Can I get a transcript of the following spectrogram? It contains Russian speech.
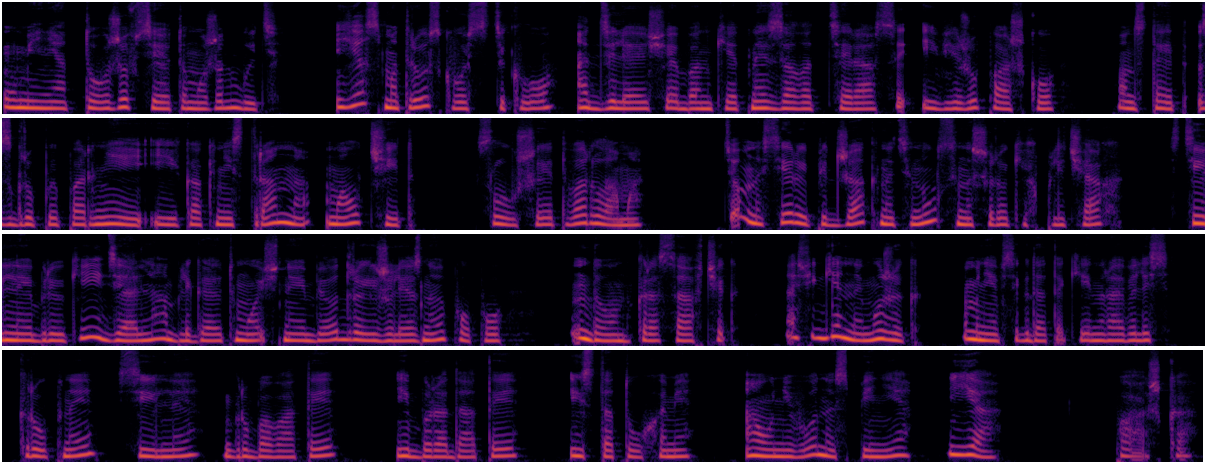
У меня тоже все это может быть. Я смотрю сквозь стекло, отделяющее банкетный зал от террасы, и вижу Пашку. Он стоит с группой парней и, как ни странно, молчит слушает Варлама. Темно-серый пиджак натянулся на широких плечах. Стильные брюки идеально облегают мощные бедра и железную попу. Да он красавчик. Офигенный мужик. Мне всегда такие нравились. Крупные, сильные, грубоватые и бородатые, и с татухами. А у него на спине я. Пашка.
